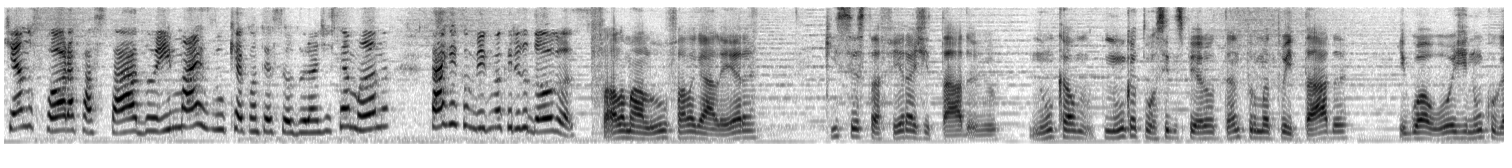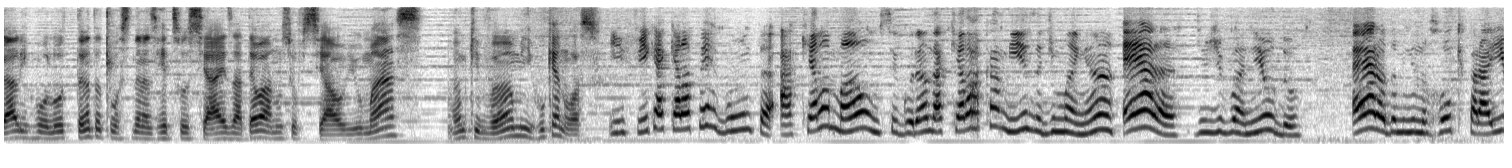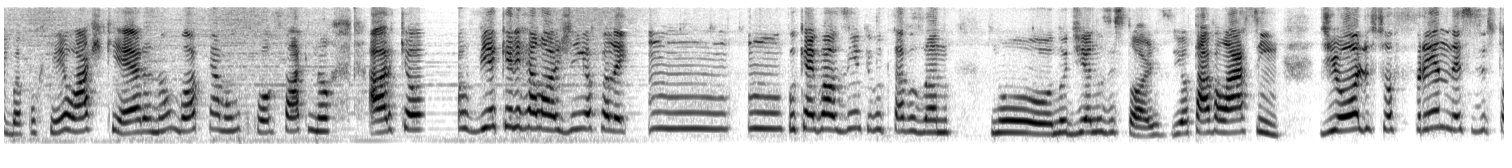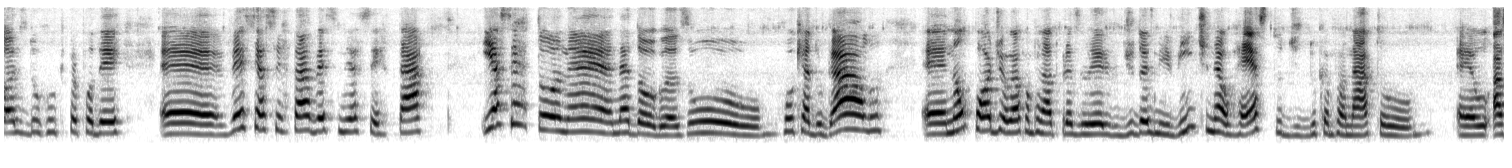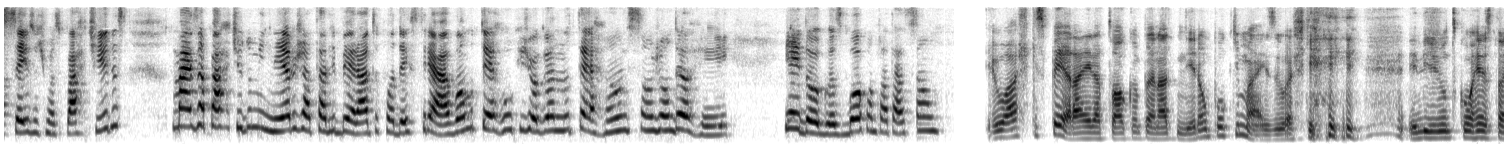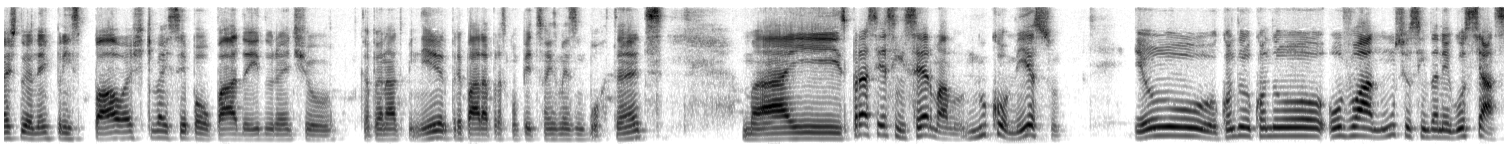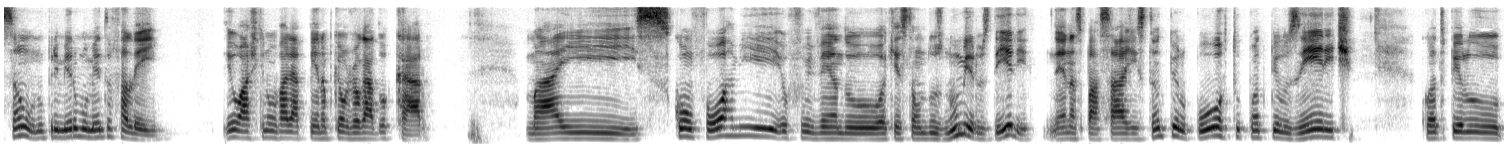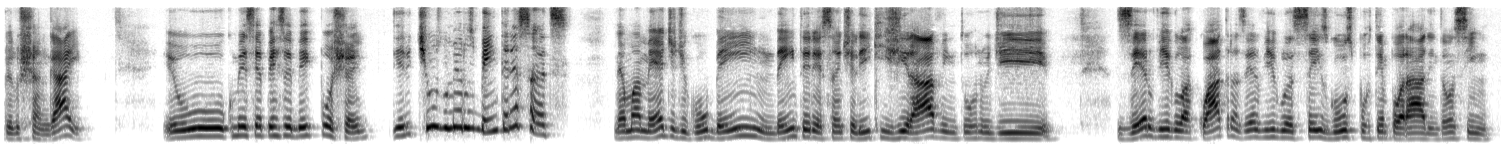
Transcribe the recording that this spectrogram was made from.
Keno fora afastado e mais o que aconteceu durante a semana, tá aqui comigo meu querido Douglas. Fala Malu, fala galera. Que sexta-feira agitada, viu? Nunca, nunca a torcida esperou tanto por uma tweetada igual hoje. Nunca o Galo enrolou tanta torcida nas redes sociais até o anúncio oficial, viu? Mas Vamos que vamos e Hulk é nosso. E fica aquela pergunta: aquela mão segurando aquela camisa de manhã era de Givanildo? Era do menino Hulk Paraíba? Porque eu acho que era. Não bota minha mão no fogo falar que não. A hora que eu, eu vi aquele reloginho, eu falei: hum, hum, porque é igualzinho que o Hulk tava usando no, no dia nos stories. E eu tava lá assim, de olho, sofrendo nesses stories do Hulk para poder é, ver se acertar, ver se ia acertar. E acertou, né, né, Douglas? O Hulk é do Galo, é, não pode jogar o Campeonato Brasileiro de 2020, né? O resto de, do campeonato, é, as seis últimas partidas. Mas a partir do Mineiro já está liberado para poder estrear. Vamos ter Hulk jogando no terrão de São João del Rei. E aí, Douglas, boa contratação? Eu acho que esperar ele atuar o Campeonato Mineiro é um pouco demais. Eu acho que ele, junto com o restante do elenco principal, acho que vai ser poupado aí durante o, Campeonato Mineiro, preparar para as competições mais importantes. Mas, para ser sincero, Malu, no começo, eu quando, quando houve o anúncio assim da negociação, no primeiro momento eu falei, eu acho que não vale a pena porque é um jogador caro. Mas conforme eu fui vendo a questão dos números dele, né, nas passagens tanto pelo Porto quanto pelo Zenit, quanto pelo pelo Xangai, eu comecei a perceber que, poxa, ele, tinha uns números bem interessantes. Né? Uma média de gol bem, bem interessante ali, que girava em torno de 0,4 a 0,6 gols por temporada. Então, assim,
